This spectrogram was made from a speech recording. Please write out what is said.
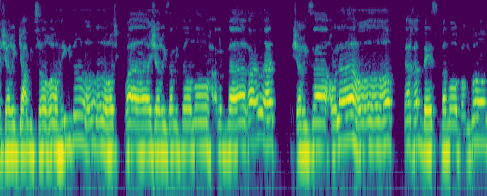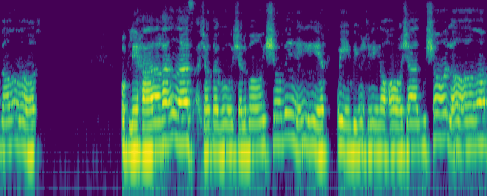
אשר יג'ע בבשורו יקדוש, ואשר יזה מדומו חלב ברד, אשר יזה עולהו, תכבס במוגום גובוש. וכלי חרס אשר תבוש על בוי שובר, ואם בבכלי נחוש לא עד בושולו,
